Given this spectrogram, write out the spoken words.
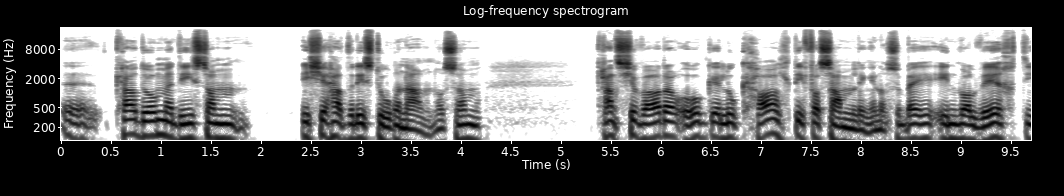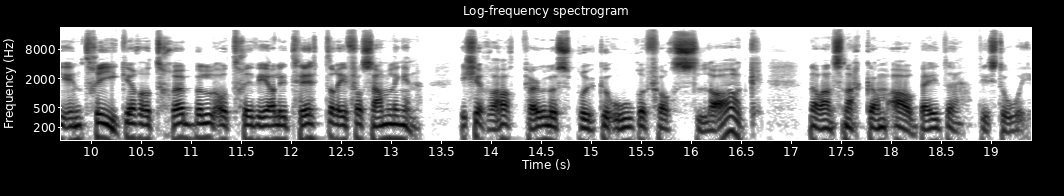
Eh, hva da med de som ikke hadde de store navn, og som kanskje var der òg lokalt i forsamlingen, og som ble involvert i intriger og trøbbel og trivialiteter i forsamlingen. Ikke rart Paulus bruker ordet for slag når han snakker om arbeidet de sto i.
